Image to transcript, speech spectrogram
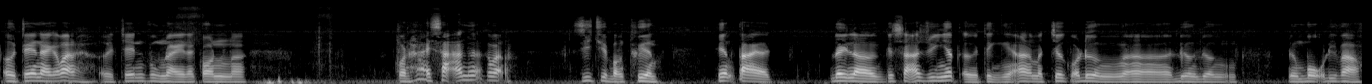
Ở trên này các bạn ở trên vùng này là còn còn hai xã nữa các bạn di chuyển bằng thuyền. Hiện tại đây là cái xã duy nhất ở tỉnh Nghệ An mà chưa có đường à, đường đường đường bộ đi vào.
